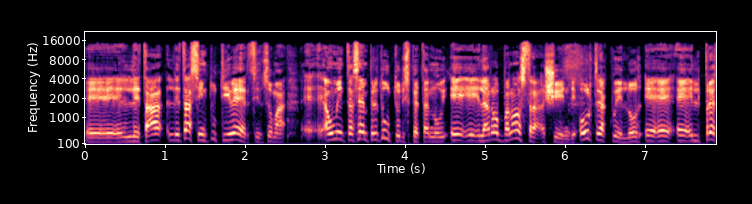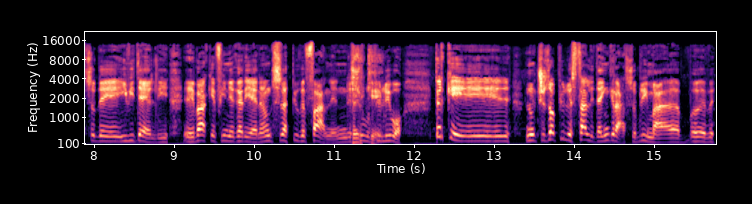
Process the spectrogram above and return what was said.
eh, le, ta, le, tasse in tutti i versi, insomma, eh, aumenta sempre tutto rispetto a noi e, e, la roba nostra scende. Oltre a quello, è, il prezzo dei vitelli, le vacche fine carriera, non si sa più che farne, nessuno Perché? più li può. Perché non ci sono più le stalle da ingrasso. Prima eh,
